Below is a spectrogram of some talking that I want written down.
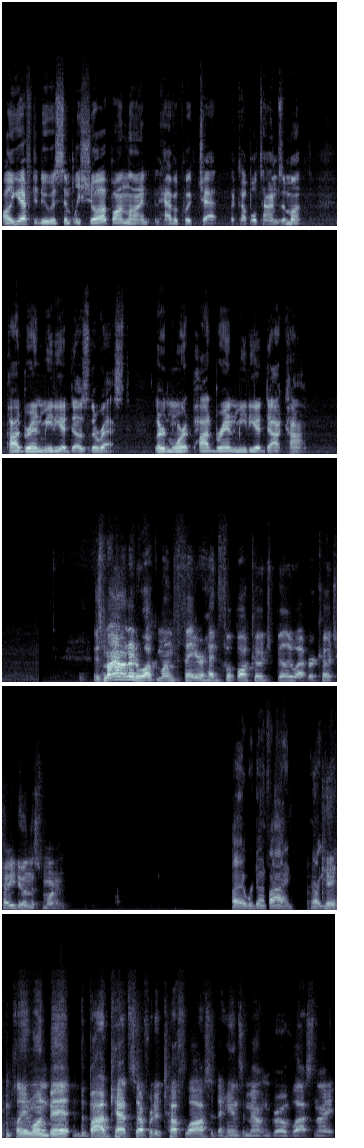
all you have to do is simply show up online and have a quick chat a couple times a month. Podbrand Media does the rest. Learn more at podbrandmedia.com. It's my honor to welcome on Thayer head football coach Billy Webber. Coach, how you doing this morning? Hey, we're doing fine. Can't complain one bit. The Bobcats suffered a tough loss at the hands of Mountain Grove last night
